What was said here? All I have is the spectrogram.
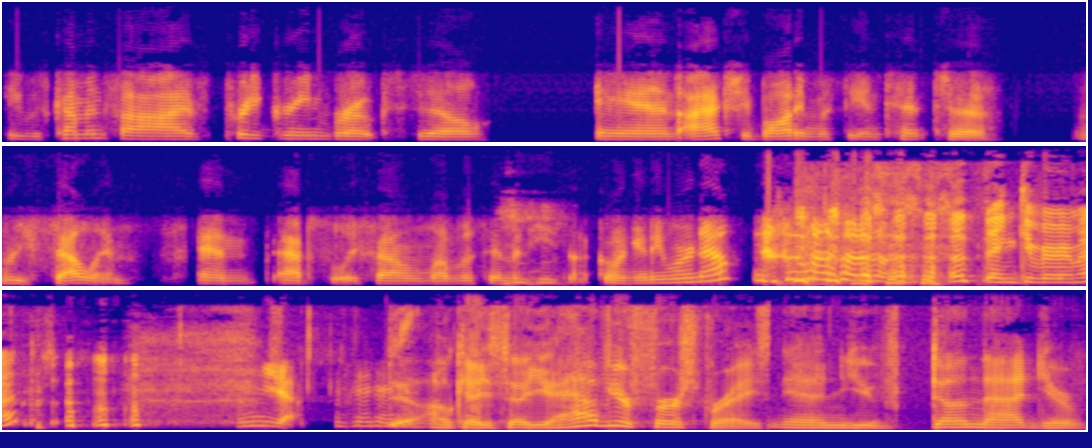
he was coming five, pretty green broke still. And I actually bought him with the intent to resell him and absolutely fell in love with him and he's not going anywhere now. Thank you very much. Yeah. Yeah, Okay, so you have your first race and you've done that. You're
